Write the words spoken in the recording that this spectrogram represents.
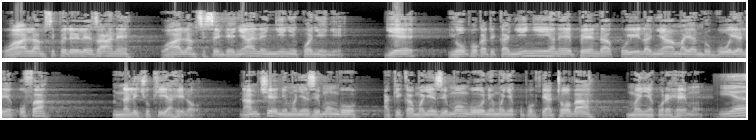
Wala msipelelezane, wala msisengenyane nyinyi kwa nyinyi. Je, Yupo katika nyinyi anayependa kuila nyama ya ndugu aliyekufa mnalichukia hilo. Na mcheni Mwenyezi Mungu, hakika Mwenyezi Mungu ni mwenye kupokea toba, mwenye kurehemu. Ya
